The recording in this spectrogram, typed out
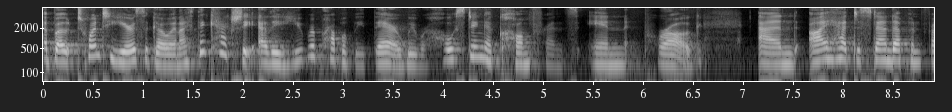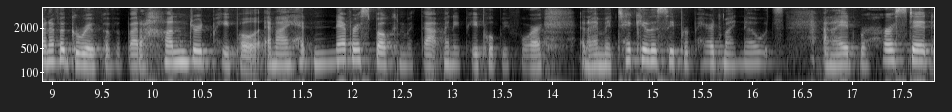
about 20 years ago, and I think actually, Elly, you were probably there. We were hosting a conference in Prague, and I had to stand up in front of a group of about 100 people, and I had never spoken with that many people before. And I meticulously prepared my notes, and I had rehearsed it,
